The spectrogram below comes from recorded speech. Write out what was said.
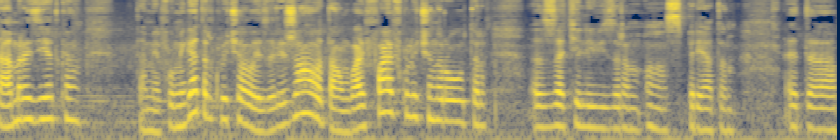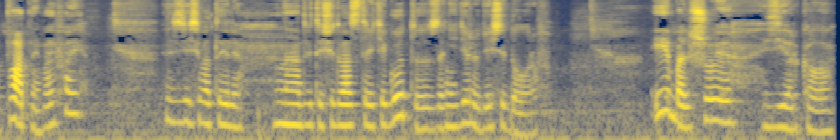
Там розетка. Там я фумигатор включала и заряжала. Там Wi-Fi включен роутер за телевизором а, спрятан. Это платный Wi-Fi здесь в отеле на 2023 год за неделю 10 долларов. И большое зеркало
